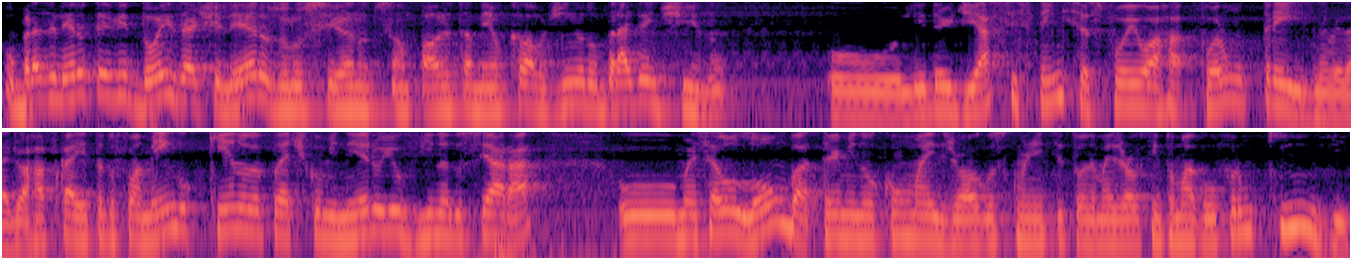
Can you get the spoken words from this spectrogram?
O brasileiro teve dois artilheiros, o Luciano do São Paulo e também o Claudinho do Bragantino. O líder de assistências foi o Arra... foram três, na verdade. O Arrascaeta do Flamengo, o Keno do Atlético Mineiro e o Vina do Ceará. O Marcelo Lomba terminou com mais jogos, como a gente citou, né? mais jogos sem tomar gol, foram 15.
